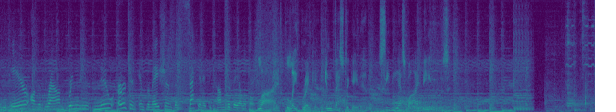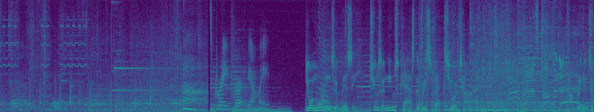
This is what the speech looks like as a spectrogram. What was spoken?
in the air, on the ground, bringing you new urgent information the second it becomes available. Live, late breaking, investigative. CBS 5 News. Great for our family. Your mornings are busy. Choose a newscast that respects your time. Comprehensive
